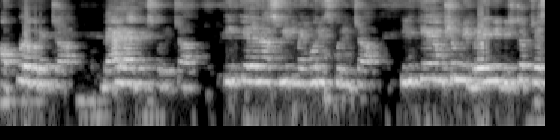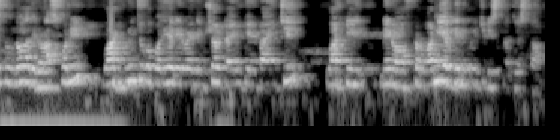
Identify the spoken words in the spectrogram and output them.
అప్పుల గురించా బ్యాడ్ హ్యాబిట్స్ గురించా ఇంకేదైనా స్వీట్ మెమోరీస్ గురించా ఇంకే అంశం మీ బ్రెయిన్ని డిస్టర్బ్ చేస్తుందో అది రాసుకొని వాటి గురించి ఒక పదిహేను ఇరవై నిమిషాలు టైం కేటాయించి వాటికి నేను ఆఫ్టర్ వన్ ఇయర్ దీని గురించి డిస్కస్ చేస్తాను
